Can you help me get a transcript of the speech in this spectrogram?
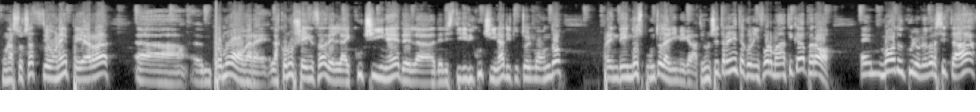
un'associazione per uh, promuovere la conoscenza delle cucine, del, degli stili di cucina di tutto il mondo prendendo spunto dagli immigrati. Non c'entra niente con l'informatica, però è un modo in cui l'università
